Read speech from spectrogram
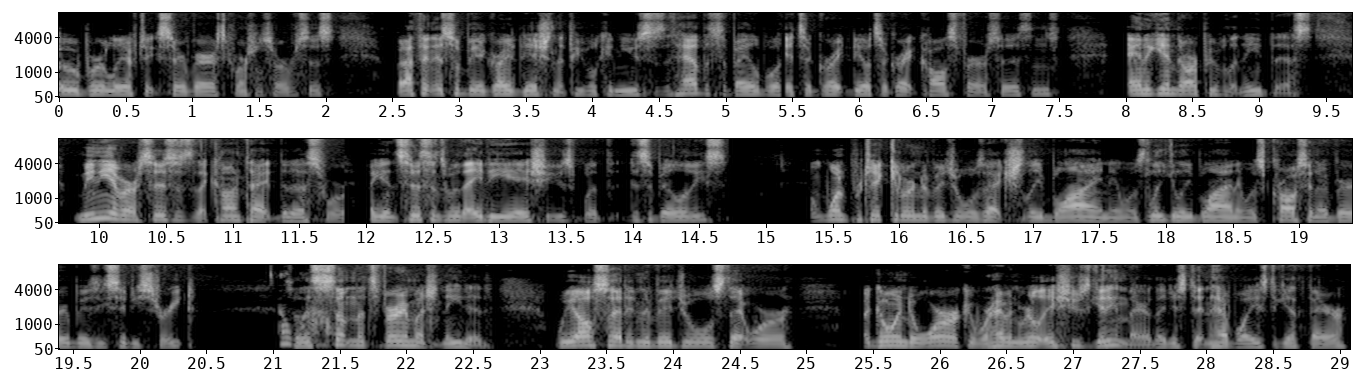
Uber, Lyft, etc., various commercial services. But I think this will be a great addition that people can use this and have this available. It's a great deal. It's a great cost for our citizens. And again, there are people that need this. Many of our citizens that contacted us were, again, citizens with ADA issues with disabilities. One particular individual was actually blind and was legally blind and was crossing a very busy city street. Oh, so this is something that's very much needed. We also had individuals that were uh, going to work and were having real issues getting there. They just didn't have ways to get there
